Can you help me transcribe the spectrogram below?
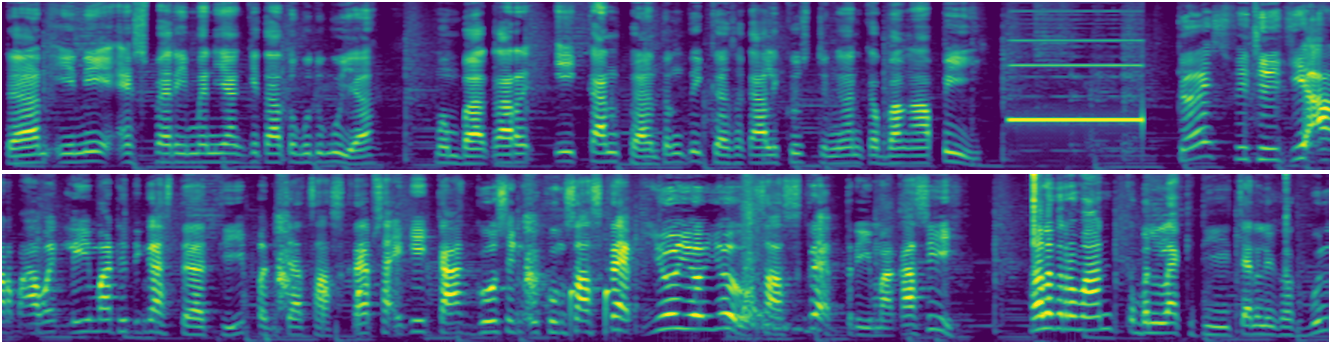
Dan ini eksperimen yang kita tunggu-tunggu ya Membakar ikan bandeng tiga sekaligus dengan kembang api Guys, video ini arep awet 5 ditingkas dadi pencet subscribe saiki kanggo sing ugung subscribe. Yo yo yo, subscribe. Terima kasih. Halo teman-teman, kembali lagi di channel Yoga Kebul,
